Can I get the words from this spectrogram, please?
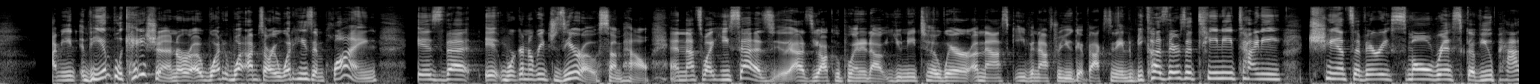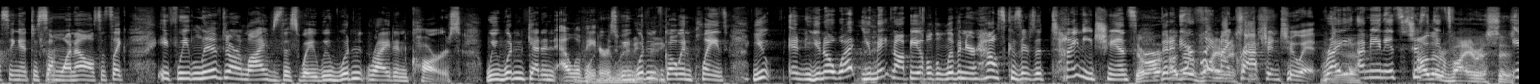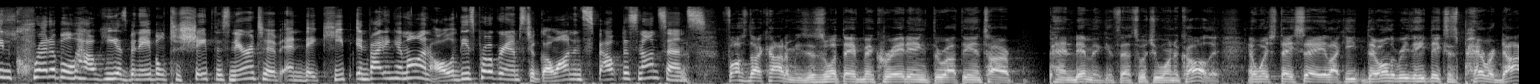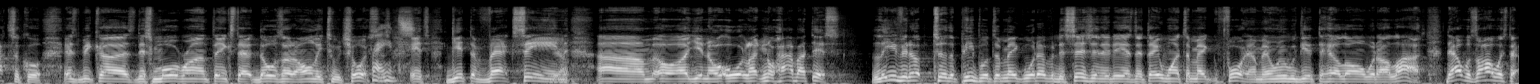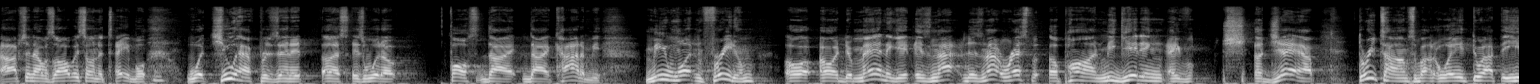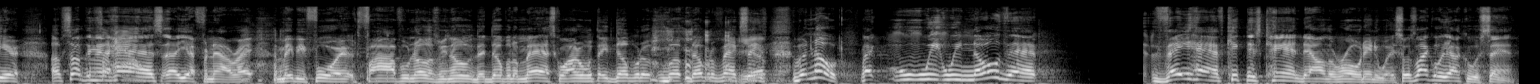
I mean, the implication, or uh, what, what I'm sorry, what he's implying is that it, we're going to reach zero somehow. And that's why he says, as Jaco pointed out, you need to wear a mask even after you get vaccinated because there's a teeny tiny chance, a very small risk of you passing it to sure. someone else. It's like if we lived our lives this way, we wouldn't ride in cars. We wouldn't get in elevators. Wouldn't we wouldn't go in planes. You and you know what? You may not be able to live in your house because there's a tiny chance that an airplane viruses. might crash into it, right? Yeah. I mean, it's just other viruses. incredible how he has been able to shape this narrative and they keep in inviting him on all of these programs to go on and spout this nonsense. False dichotomies. This is what they've been creating throughout the entire pandemic, if that's what you want to call it, in which they say like he the only reason he thinks it's paradoxical is because this moron thinks that those are the only two choices. Right. It's get the vaccine, yeah. um, or you know, or like no, how about this? Leave it up to the people to make whatever decision it is that they want to make for him and we would get the hell on with our lives. That was always the option. That was always on the table. What you have presented us is with a false di- dichotomy. Me wanting freedom or, or demanding it is not does not rest upon me getting a a jab three times, by the way, throughout the year of something that has, uh, yeah, for now, right? Maybe four, five, who knows? We know they double the mask. Why don't they double the double the vaccines? Yep. But no, like we we know that they have kicked this can down the road anyway. So it's like what Jaco was saying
